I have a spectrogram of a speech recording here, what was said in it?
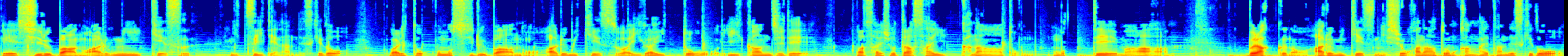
え、シルバーのアルミケースについてなんですけど、割とこのシルバーのアルミケースは意外といい感じで、まあ、最初ダサいかなと思って、まあ、ブラックのアルミケースにしようかなとも考えたんですけど、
